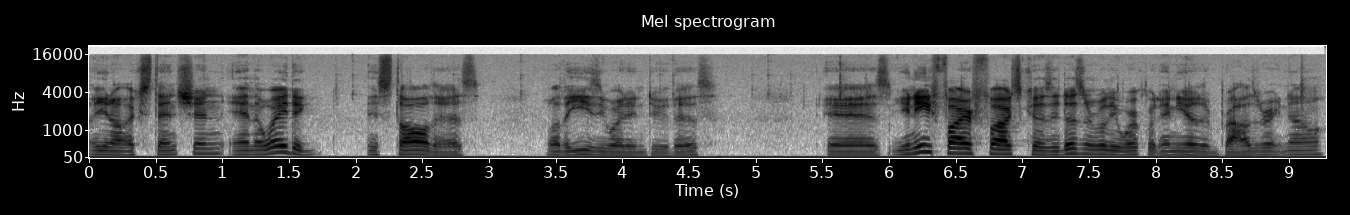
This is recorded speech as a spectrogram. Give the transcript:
uh, you know, extension. And the way to install this, well, the easy way to do this, is you need Firefox because it doesn't really work with any other browser right now.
